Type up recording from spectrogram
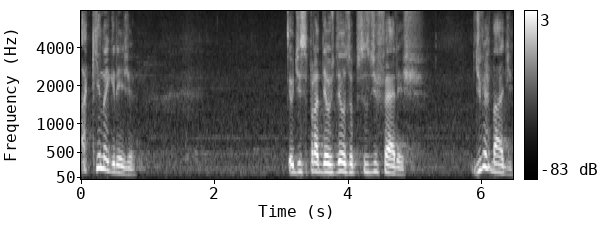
aqui na igreja, eu disse para Deus: Deus, eu preciso de férias. De verdade.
